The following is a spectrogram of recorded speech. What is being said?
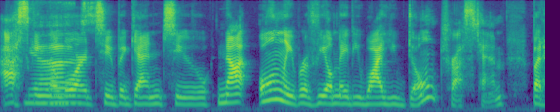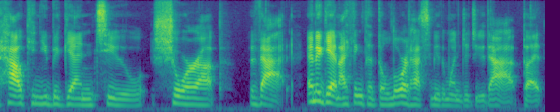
asking the Lord to begin to not only reveal maybe why you don't trust Him, but how can you begin to shore up that. And again, I think that the Lord has to be the one to do that, but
